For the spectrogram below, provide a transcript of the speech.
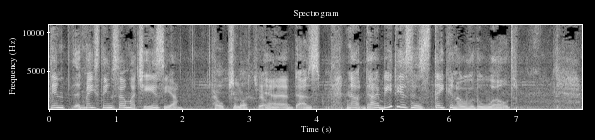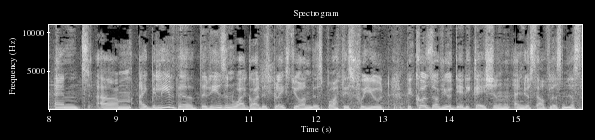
then it makes things so much easier. Helps a lot. Yeah. Yeah, it does. Now, diabetes has taken over the world. And um, I believe the, the reason why God has placed you on this path is for you, because of your dedication and your selflessness,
